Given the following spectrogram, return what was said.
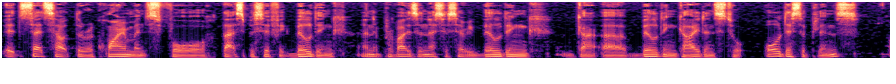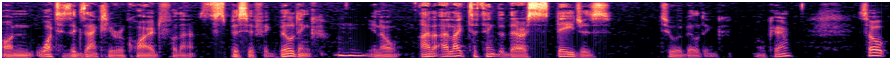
it sets out the requirements for that specific building and it provides the necessary building, uh, building guidance to all disciplines on what is exactly required for that specific building. Mm-hmm. You know, I, I like to think that there are stages to a building. Okay. So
